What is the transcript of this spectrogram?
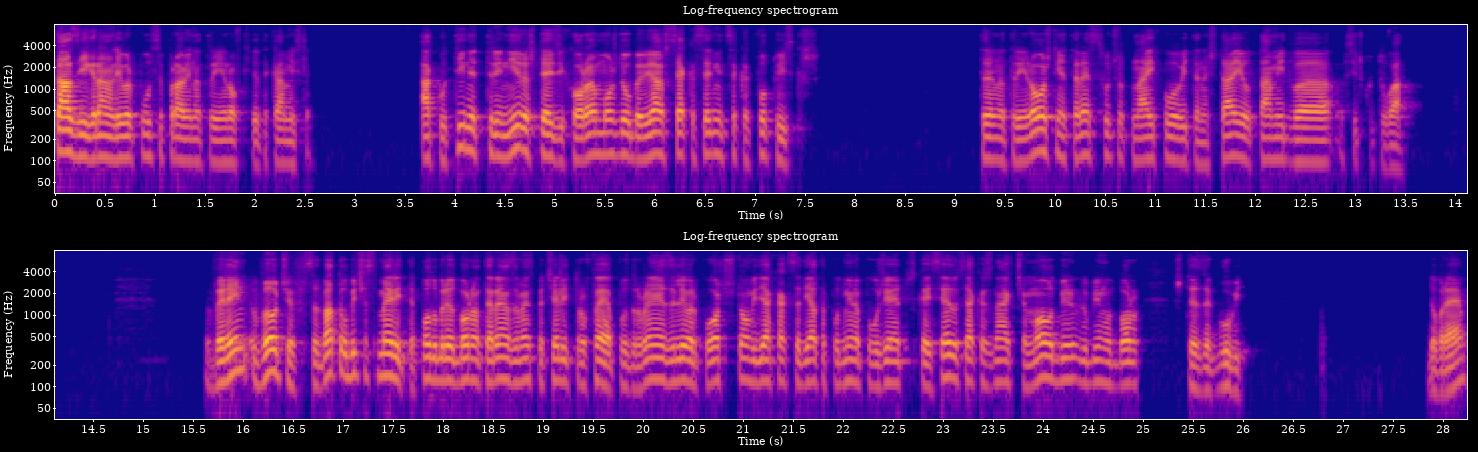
Тази игра на Ливърпул се прави на тренировките, така мисля. Ако ти не тренираш тези хора, може да обявяваш всяка седмица каквото искаш. на тренировъчния терен се случват най-хубавите неща и оттам идва всичко това. Велин Вълчев. Съдбата обича смелите. По-добрият отбор на терена за мен спечели трофея. Поздравление за Ливърпул. Още щом видях как съдията подмина положението с Кайседо, сякаш знаех, че моят любим отбор ще загуби. Добре.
